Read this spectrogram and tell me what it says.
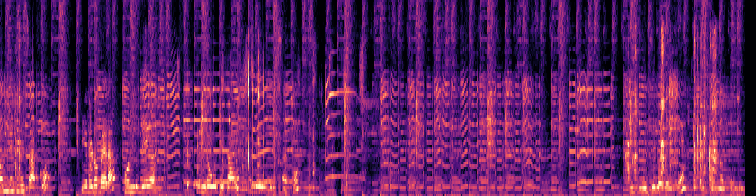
ಒಂದು ವಿಜಿಲ್ ಸಾಕು. ಎರಡು ಬೇಡ. ಒಂದು ಬೇಗ ಬೆಂದೋಗುತ್ತೆ ಕಾಳು. ಒಂದೇ ವಿಜಿಲ್ ಸಾಕು. ವಿಸಿಲ್ ಹೋಗೈತೆ ಇದ್ದೀನಿ.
